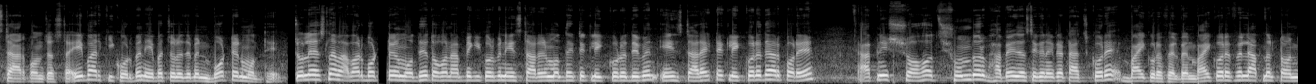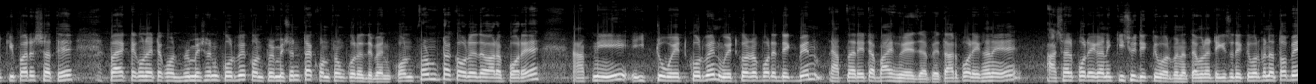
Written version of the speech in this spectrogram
স্টার পঞ্চাশটা। এবার কি করবেন? এবার চলে যাবেন বটের মধ্যে। চলে আসলাম আবার বটের মধ্যে। তখন আপনি কি করবেন? এই স্টারের মধ্যে একটা ক্লিক করে দেবেন। এই স্টারে একটা ক্লিক করে দেওয়ার পরে আপনি সহজ, সুন্দরভাবে জাস্ট এখানে একটা টাচ করে বাই করে ফেলবেন। বাই করে ফেলে আপনার টন কিপারের সাথে বা একটা কোনো একটা কনফার্মেশন করবে কনফার্মেশনটা কনফার্ম করে দেবেন। কনফার্মটা করে দেওয়ার পরে আপনি একটু ওয়েট করবেন। ওয়েট করার পরে দেখবেন আপনার এটা বাই হয়ে যাবে। তারপর এখানে আসার পর এখানে কিছুই দেখতে পারবেন না, তেমন একটা কিছু দেখতে পারবে না। তবে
